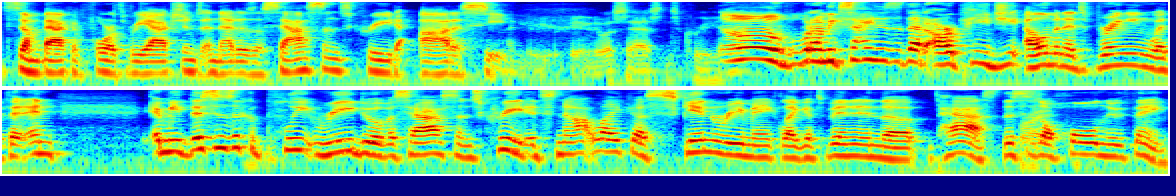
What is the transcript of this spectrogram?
some back and forth reactions, and that is Assassin's Creed Odyssey. I knew you were getting to Assassin's Creed. Oh, what I'm excited is that RPG element it's bringing with it, and I mean this is a complete redo of Assassin's Creed. It's not like a skin remake like it's been in the past. This is a whole new thing.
